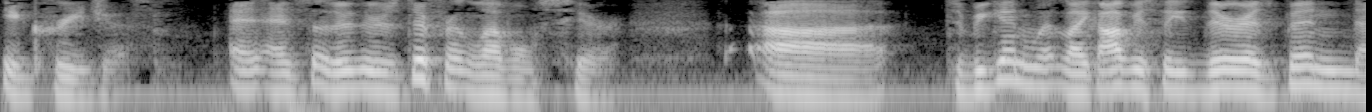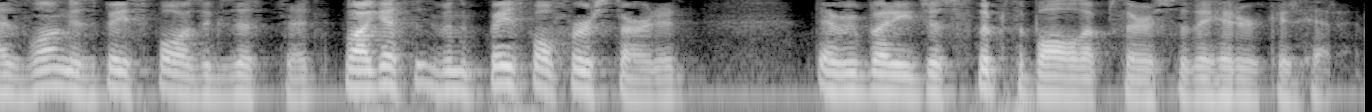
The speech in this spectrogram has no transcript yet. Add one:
egregious, and, and so there, there's different levels here. Uh, to begin with, like obviously there has been as long as baseball has existed. Well, I guess when baseball first started, everybody just flipped the ball up there so the hitter could hit it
